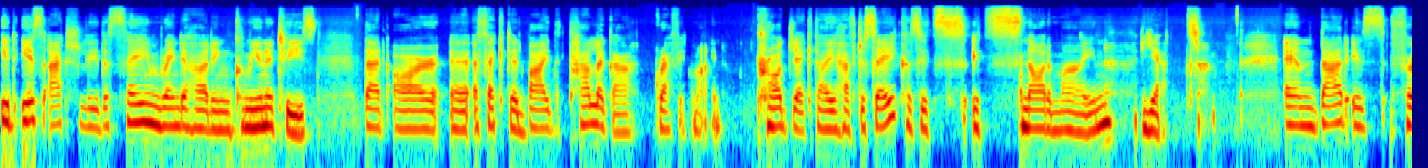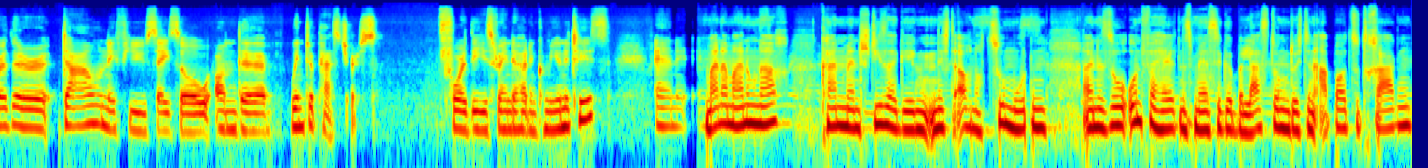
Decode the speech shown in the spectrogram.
it is actually the same reindeer herding communities that are uh, affected by the Talaga graphite mine project. I have to say, because it's it's not a mine yet. And that is further down, if you say so, on the winter pastures. Meiner Meinung nach kann Mensch dieser Gegend nicht auch noch zumuten, eine so unverhältnismäßige Belastung durch den Abbau zu tragen,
